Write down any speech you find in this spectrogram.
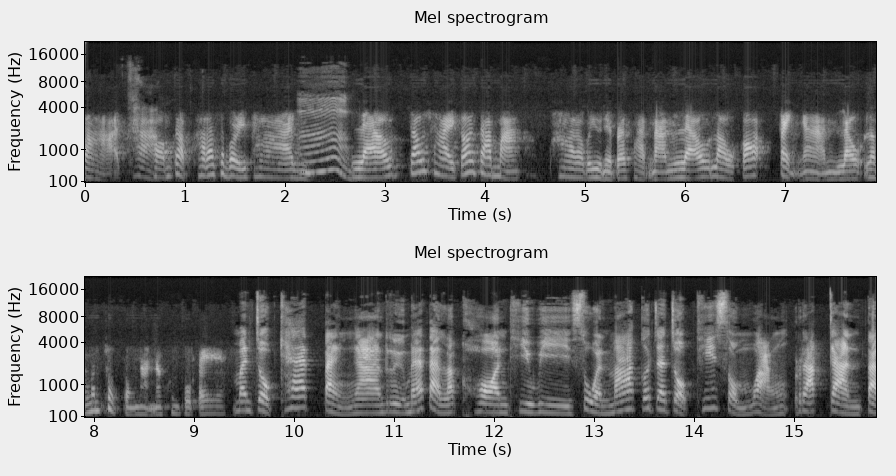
สาทค่ะพร้อมกับข้าราชบริพารอืมแล้วเจ้าชายก็จะมา พาเราไปอยู่ในปราสาทนั้น แล้วเราก็แต่งงานแล้วแล้วมันจบตรงนั้นนะคุณปูเป้ มันจบแค่แต่งงานหรือแม้แต่ละครทีวี ส่วนมากก็จะจบที่สมหวังรักกัน แต่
